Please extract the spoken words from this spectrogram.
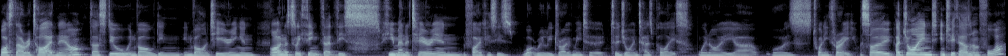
whilst they're retired now, they're still involved in, in volunteering. And I honestly think that this humanitarian focus is what really drove me to, to join Tas Police when I uh, was 23. So I joined in 2004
